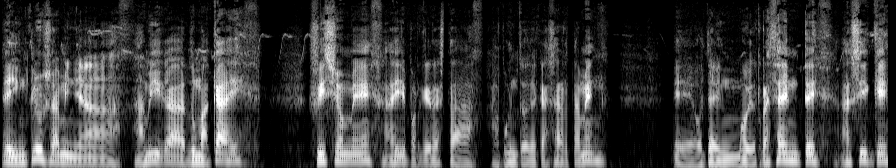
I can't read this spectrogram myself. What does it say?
e incluso a miña amiga Dumacae fíxome aí porque era está a punto de casar tamén e o ten moi recente así que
